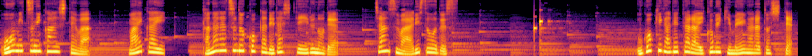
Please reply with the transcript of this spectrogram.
大光に関しては、毎回、必ずどこかで出しているので、チャンスはありそうです。動きが出たら行くべき銘柄として、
